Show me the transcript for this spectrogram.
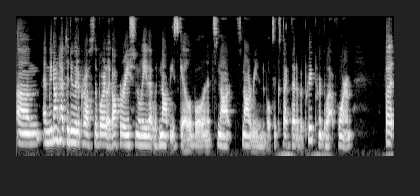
Um, and we don't have to do it across the board. Like operationally, that would not be scalable and it's not, it's not reasonable to expect that of a preprint platform. But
